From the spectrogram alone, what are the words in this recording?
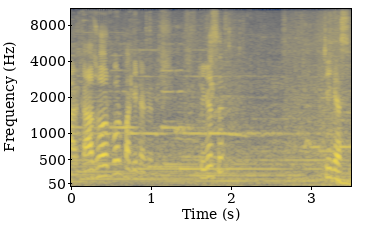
আর কাজ হওয়ার পর বাকি টাকা দিস। ঠিক আছে? ঠিক আছে।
